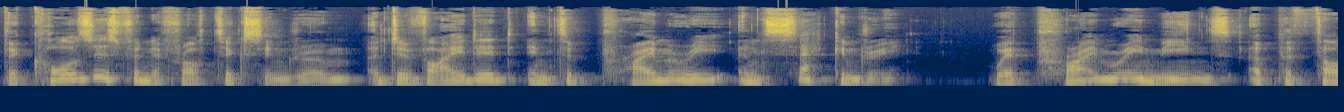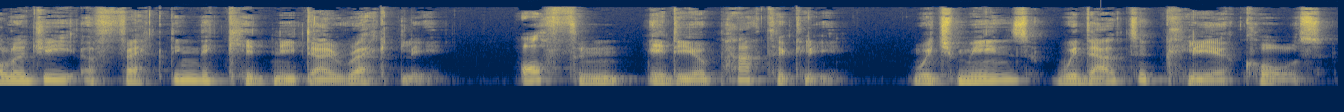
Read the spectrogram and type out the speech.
The causes for nephrotic syndrome are divided into primary and secondary, where primary means a pathology affecting the kidney directly, often idiopathically, which means without a clear cause.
